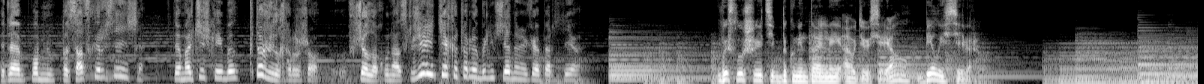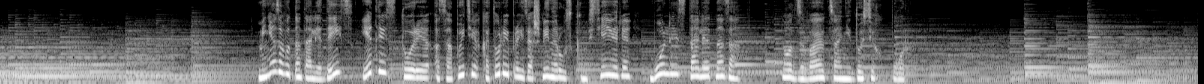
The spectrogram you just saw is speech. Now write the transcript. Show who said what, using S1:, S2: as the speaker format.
S1: Это я помню посадская Россия еще. Когда мальчишкой был. Кто жил хорошо в селах у нас? Жили те, которые были членами кооператива.
S2: Вы слушаете документальный аудиосериал «Белый север».
S3: Меня зовут Наталья Дейс, и это история о событиях, которые произошли на русском севере более ста лет назад, но отзываются они до сих пор.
